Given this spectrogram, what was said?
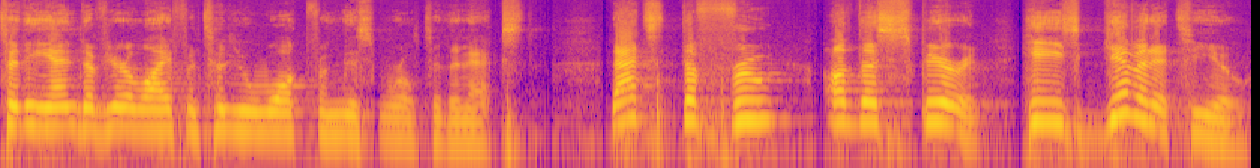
to the end of your life until you walk from this world to the next. That's the fruit of the Spirit. He's given it to you.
